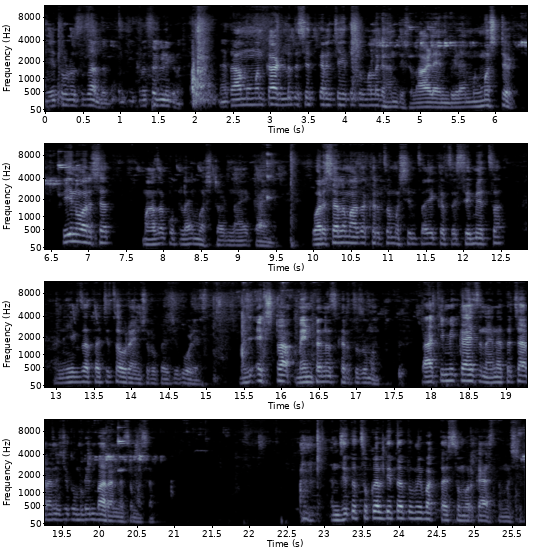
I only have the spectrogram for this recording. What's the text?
हे थोडस झालं पण इकडं सगळीकडं. नाही तर अमुमन काढलं तर शेतकऱ्यांच्या इथे तुम्हाला घाण दिसेल. आळ्यान बिळ्यान. मग मस्टर्ड तीन वर्षात माझा कुठलाही मस्टर्ड नाही काय नाही. वर्षाला माझा खर्च मशीनचा एकच आहे सिमेंटचा. आणि एक जाताची चौऱ्याऐंशी रुपयाची गोळी असते म्हणजे एक्स्ट्रा मेंटेनन्स खर्च जो म्हणतो. बाकी मी काहीच नाही. ना तर चार आण्याची कोंबडी आणि बारा आण्याचा मसाला. आणि जिथं चुकल तिथं तुम्ही बघताय समोर काय असतं मशीन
